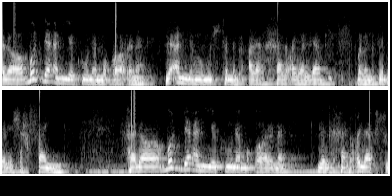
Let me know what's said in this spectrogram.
فلا بد أن يكون مقارنا لأنه مشتمل على الخلع واللبس ومن قبل شخصين. فلا بد أن يكون مقارنا للخلع لبس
